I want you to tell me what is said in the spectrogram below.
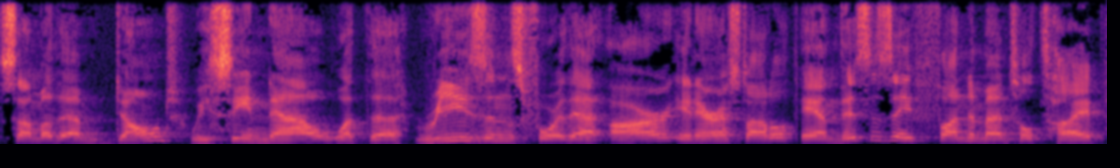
some of them don't. We see now what the reasons for that are in Aristotle, and this is a fundamental type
